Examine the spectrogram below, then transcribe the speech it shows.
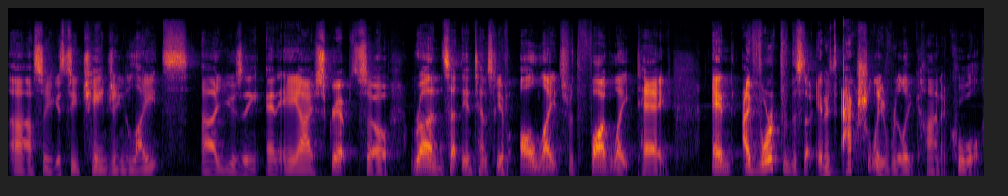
Uh, so you can see changing lights uh, using an AI script. So run, set the intensity of all lights with the fog light tag. And I've worked with this stuff, and it's actually really kind of cool.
